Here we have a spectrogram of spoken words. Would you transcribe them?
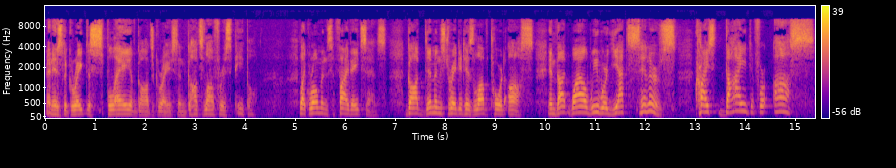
and is the great display of God's grace and God's love for his people. Like Romans 5 8 says, God demonstrated his love toward us, in that while we were yet sinners, Christ died for us.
